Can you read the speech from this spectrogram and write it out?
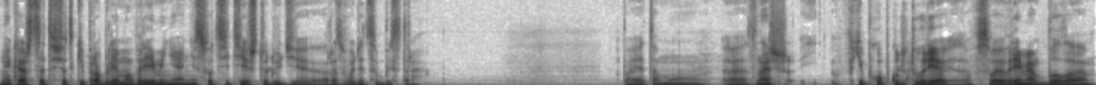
мне кажется, это все-таки проблема времени, а не соцсетей, что люди разводятся быстро. Поэтому, э, знаешь, в хип-хоп культуре в свое время была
